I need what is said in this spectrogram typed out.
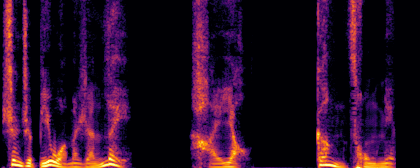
甚至比我们人类还要更聪明。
